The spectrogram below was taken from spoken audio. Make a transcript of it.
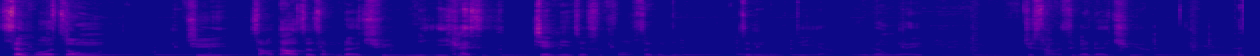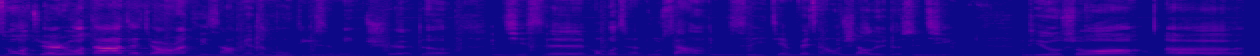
生活中去找到这种乐趣，你一开始见面就是佛这个目这个目的啊，我认为就少了这个乐趣啊。可是我觉得，如果大家在交友软体上面的目的是明确的，其实某个程度上是一件非常有效率的事情。比如说，呃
